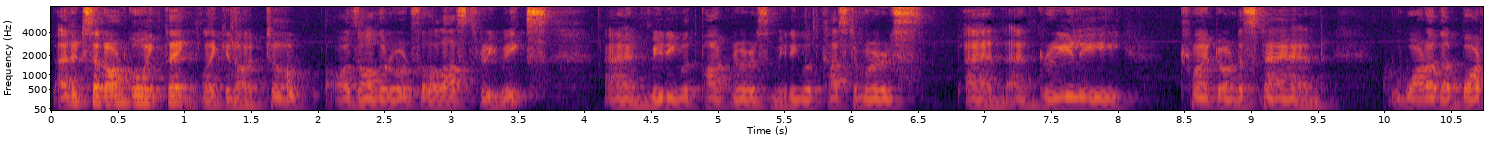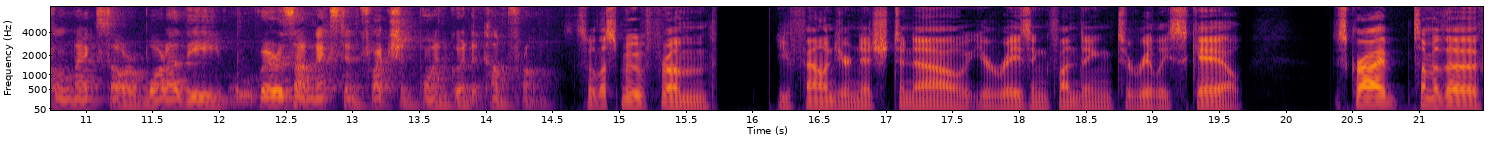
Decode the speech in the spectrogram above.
And it's an ongoing thing. Like, you know, until I was on the road for the last three weeks and meeting with partners, meeting with customers, and, and really trying to understand what are the bottlenecks or what are the, where is our next inflection point going to come from? So let's move from you found your niche to now you're raising funding to really scale. Describe some of the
